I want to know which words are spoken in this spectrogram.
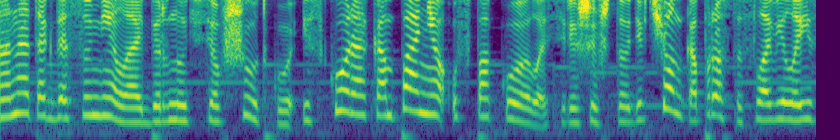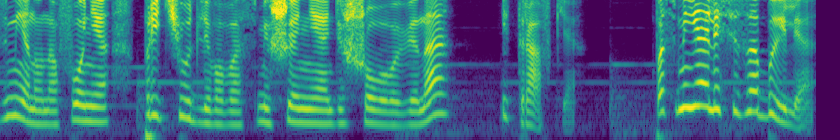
Она тогда сумела обернуть все в шутку, и скоро компания успокоилась, решив, что девчонка просто словила измену на фоне причудливого смешения дешевого вина и травки. Посмеялись и забыли.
